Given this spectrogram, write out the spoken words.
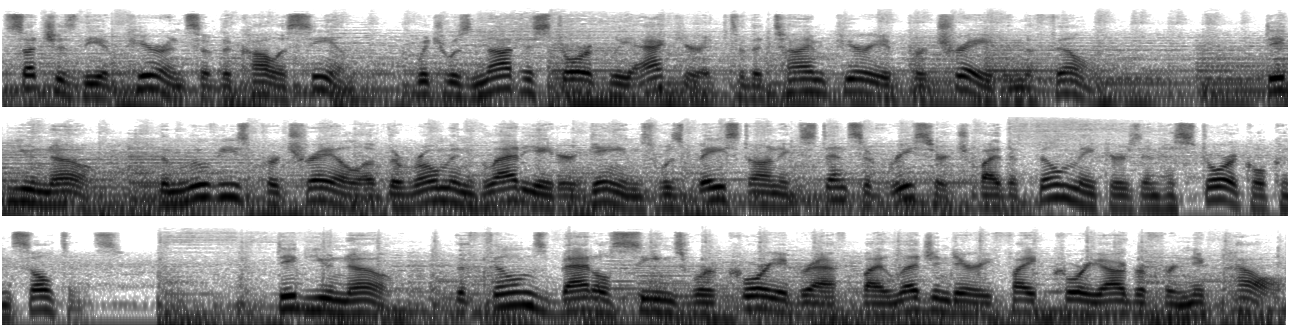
such as the appearance of the Colosseum, which was not historically accurate to the time period portrayed in the film. Did you know? The movie's portrayal of the Roman gladiator games was based on extensive research by the filmmakers and historical consultants. Did you know? The film's battle scenes were choreographed by legendary fight choreographer Nick Powell,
